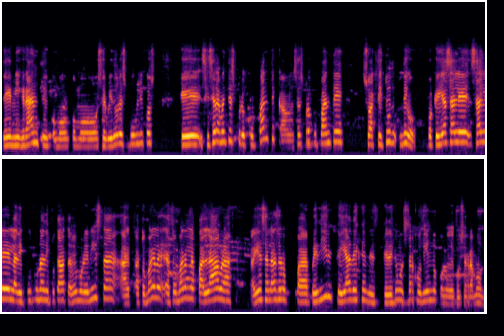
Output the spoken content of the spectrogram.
denigrante como, como servidores públicos que sinceramente es preocupante, cabrón. es preocupante su actitud, digo, porque ya sale, sale la una diputada también morenista a, tomar, a tomar la palabra ahí en San Lázaro para pedir que ya dejen de, que dejemos de estar jodiendo con lo de José Ramón.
